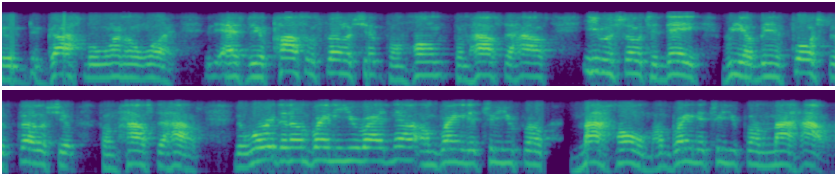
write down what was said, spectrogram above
to the gospel one on one. As the apostles fellowship from home from house to house, even so, today we are being forced to fellowship from house to house. The word that I'm bringing you right now, I'm bringing it to you from my home. I'm bringing it to you from my house.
